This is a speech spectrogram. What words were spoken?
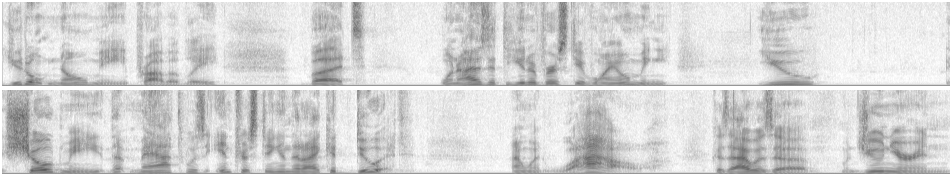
you don't know me probably, but when I was at the University of Wyoming, you showed me that math was interesting and that I could do it. I went, Wow. Because I was a junior in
